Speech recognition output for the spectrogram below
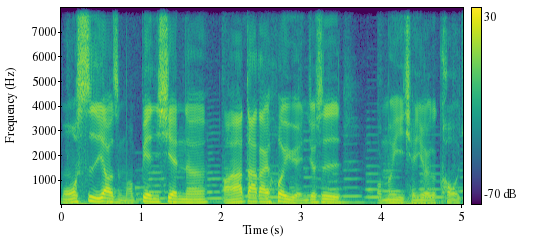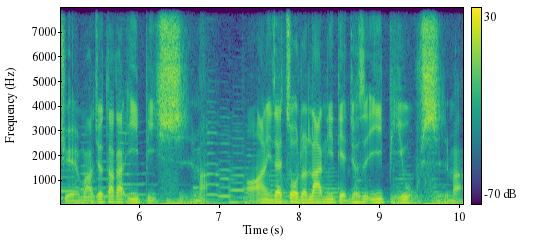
模式要怎么变现呢？啊，大概会员就是我们以前有一个口诀嘛，就大概一比十嘛。哦，啊，你再做的烂一点就是一比五十嘛。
